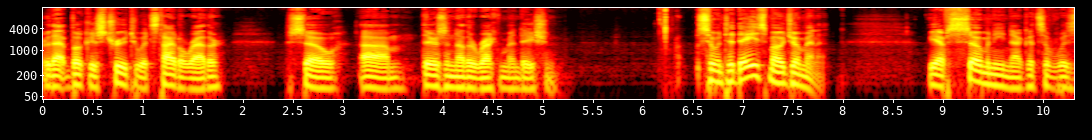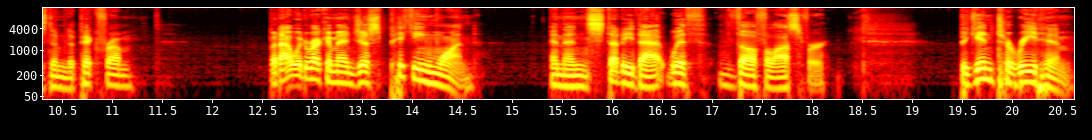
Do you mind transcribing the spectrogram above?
or that book is true to its title, rather. So um, there's another recommendation. So in today's Mojo Minute, we have so many nuggets of wisdom to pick from, but I would recommend just picking one and then study that with the philosopher. Begin to read him.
